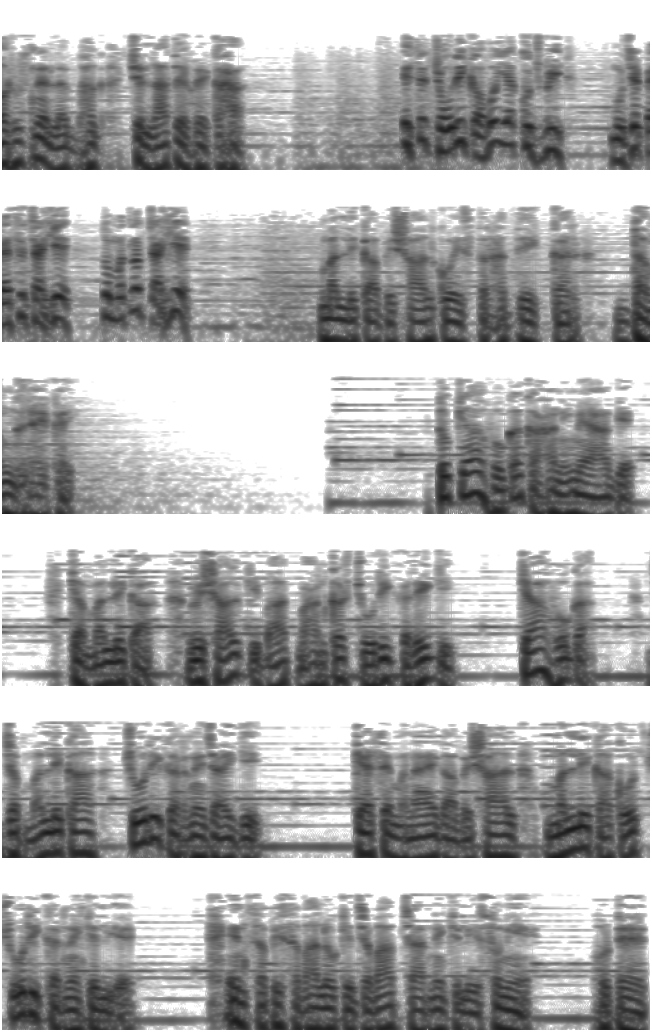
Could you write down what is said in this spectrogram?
और उसने लगभग चिल्लाते हुए कहा, इसे चोरी कहो या कुछ भी, मुझे पैसे चाहिए तो मतलब चाहिए। मल्लिका विशाल को इस तरह देखकर दंग रह गई। तो क्या होगा कहानी में आगे? क्या मल्लिका विशाल की बात मानकर चोरी करेगी? क्या होगा जब मल्लिका चोरी करने जाएगी? कैसे मनाएगा विशाल मल्लिका को चोरी करने के लिए? इन सभी सवालों के जवाब जानने के लिए सुनिए होटल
